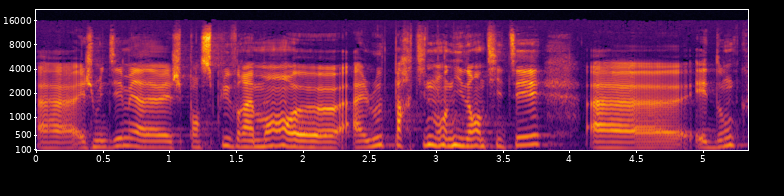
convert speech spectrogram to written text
je me disais, mais je pense plus vraiment à l'autre partie de mon identité. et donc,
